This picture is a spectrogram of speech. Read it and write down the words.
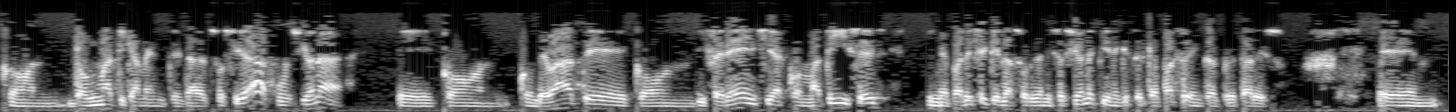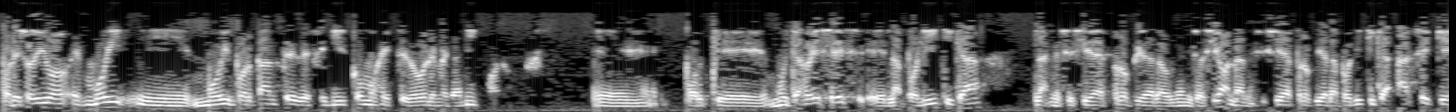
con dogmáticamente. La sociedad funciona eh, con, con debate, con diferencias, con matices, y me parece que las organizaciones tienen que ser capaces de interpretar eso. Eh, por eso digo, es muy muy importante definir cómo es este doble mecanismo, eh, porque muchas veces eh, la política, las necesidades propias de la organización, las necesidades propias de la política, hace que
